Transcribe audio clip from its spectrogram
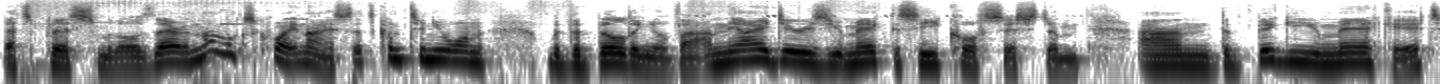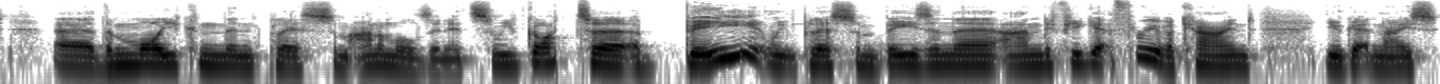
let's place some of those there, and that looks quite nice. Let's continue on with the building of that, and the idea is you make this ecosystem, and the bigger you make it, uh, the more you can then place some animals in it. So we've got uh, a bee, we can place some bees in there, and if you get three of a kind, you get a nice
